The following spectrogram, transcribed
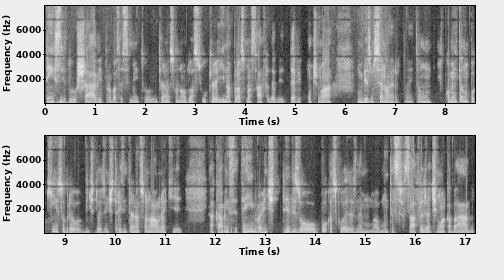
tem sido chave para o abastecimento internacional do açúcar e na próxima safra deve, deve continuar no mesmo cenário. Tá? Então, comentando um pouquinho sobre o 22-23 internacional, né, que acaba em setembro, a gente revisou poucas coisas, né, muitas safras já tinham acabado,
